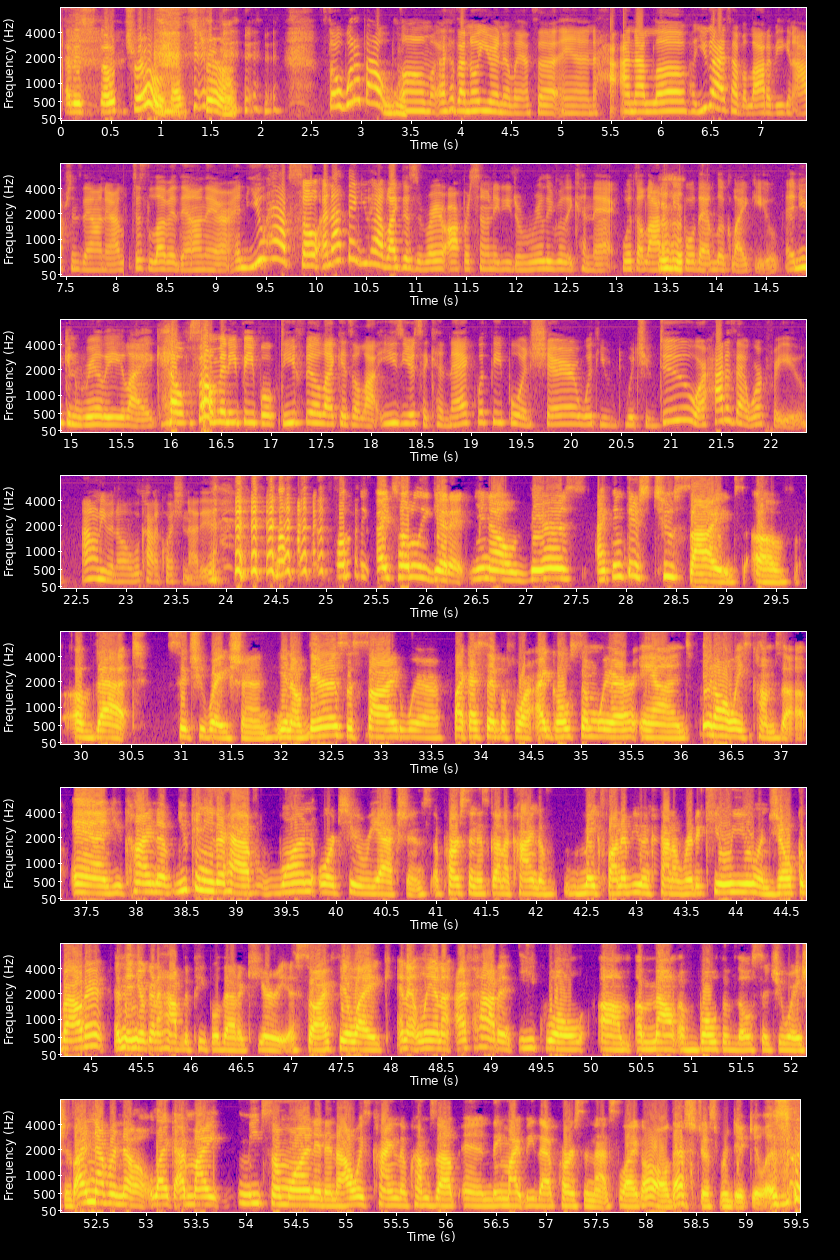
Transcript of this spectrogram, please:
that is so true. That's true. so what about mm-hmm. um? Because I know you're in Atlanta, and and I love you guys have a lot of vegan options down there. I just love it down there, and you have so and I think you have like this rare opportunity to really really connect with a lot of mm-hmm. people that look like you, and you can really like help so many people. Do you feel like it's a lot easier to connect with people and share with you what you do, or how does that work for you? I don't even know what kind of question that is. no, I, totally, I totally get it. You know, there's I think there's two sides of of that situation. You know, there is a side where, like I said before, I go somewhere and it always comes up. And you kind of, you can either have one or two reactions. A person is going to kind of make fun of you and kind of ridicule you and joke about it. And then you're going to have the people that are curious. So I feel like in Atlanta, I've had an equal um, amount of both of those situations. I never know. Like I might meet someone and it always kind of comes up and they might be that person that's like, oh, that's just ridiculous.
